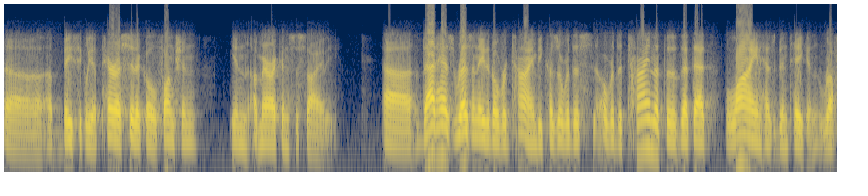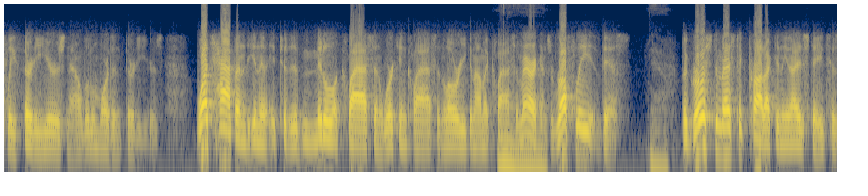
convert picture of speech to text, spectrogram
uh, a, basically a parasitical function in American society. Uh, that has resonated over time because over this over the time that the that that line has been taken, roughly 30 years now, a little more than 30 years, what's happened in the, to the middle class and working class and lower economic class mm-hmm. Americans? Roughly this. Yeah. The gross domestic product in the United States has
